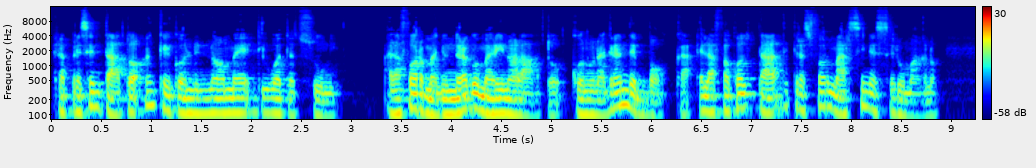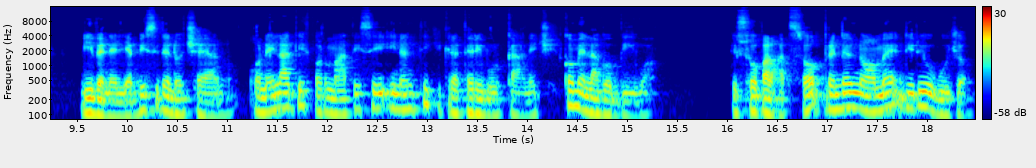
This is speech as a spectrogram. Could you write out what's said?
rappresentato anche con il nome di Watatsumi. Ha la forma di un drago marino alato, con una grande bocca e la facoltà di trasformarsi in essere umano. Vive negli abissi dell'oceano o nei laghi formatisi in antichi crateri vulcanici, come il lago Biwa. Il suo palazzo prende il nome di Ryugujo,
